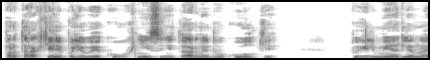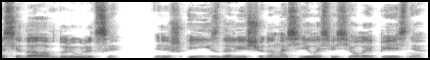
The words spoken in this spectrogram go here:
протарахтели полевые кухни и санитарные двуколки. Пыль медленно оседала вдоль улицы, и лишь издали еще доносилась веселая песня.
